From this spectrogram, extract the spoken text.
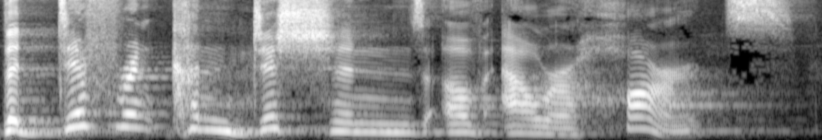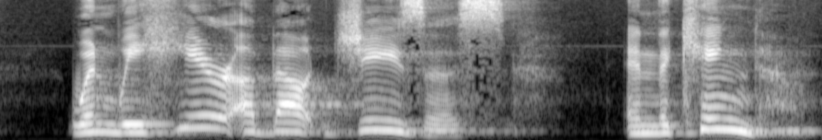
the different conditions of our hearts when we hear about Jesus and the kingdom.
